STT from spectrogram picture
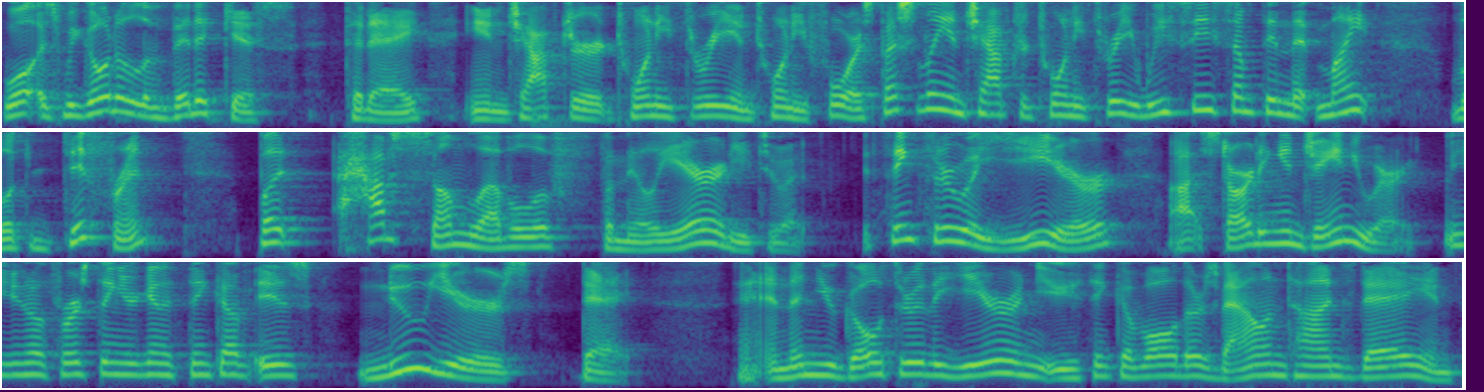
Well, as we go to Leviticus today in chapter 23 and 24, especially in chapter 23, we see something that might look different, but have some level of familiarity to it. Think through a year uh, starting in January. You know, the first thing you're going to think of is New Year's Day. And then you go through the year and you think of, oh, there's Valentine's Day. And,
